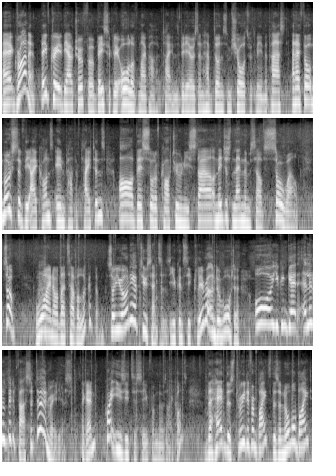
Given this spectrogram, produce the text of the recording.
uh, Grana. They've created the outro for basically all of my Path of Titans videos and have done some shorts with me in the past. And I thought most of the icons in Path of Titans are this sort of cartoony style and they just lend themselves so well. So, why not let's have a look at them. So you only have two senses. You can see clearer underwater, or you can get a little bit faster turn radius. Again, quite easy to see from those icons. The head, there's three different bites. There's a normal bite,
